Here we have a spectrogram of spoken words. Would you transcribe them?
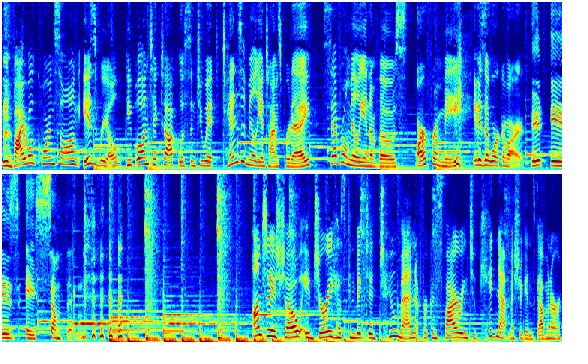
the viral corn song is real. People on TikTok listen to it tens of million times per day. Several million of those are from me. It is a work of art. It is a something. On today's show, a jury has convicted two men for conspiring to kidnap Michigan's governor.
